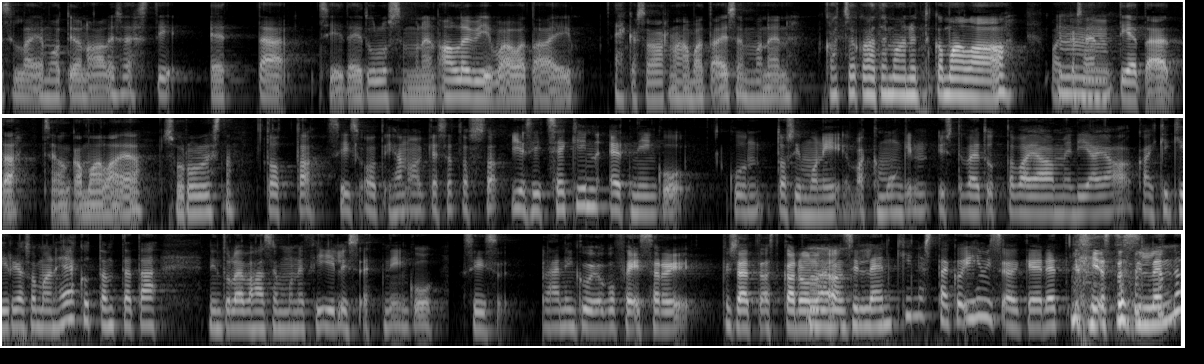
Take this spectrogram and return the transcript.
sillä emotionaalisesti, että siitä ei tullut semmoinen alleviivaava tai ehkä saarnaava tai semmoinen, katsokaa tämä on nyt kamalaa, vaikka mm. sen tietää, että se on kamalaa ja surullista. Totta, siis oot ihan oikeassa tossa. Ja sitten sekin, että niinku, kun tosi moni, vaikka munkin ystävä ja tuttava ja media ja kaikki kirjasoman hehkuttanut tätä, niin tulee vähän semmoinen fiilis, että niinku, siis vähän niin kuin joku feissari pysäyttää kadulle mm. on silleen, kiinnostaako ihmisoikeudet? Ja sitten silleen, no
